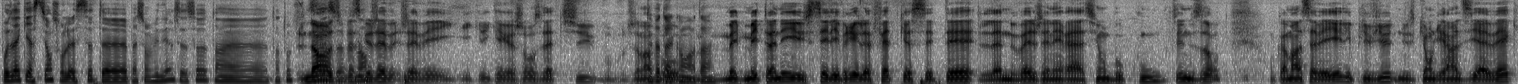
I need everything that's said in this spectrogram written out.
posé la question sur le site euh, Passion Vinyle, c'est ça? Tant- Tantôt, tu Non, c'est parce non? que j'avais écrit quelque chose là-dessus, justement fait pour m'étonner et célébrer le fait que c'était la nouvelle génération, beaucoup. Tu sais, nous autres, on commence à veiller, les plus vieux nous, qui ont grandi avec,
